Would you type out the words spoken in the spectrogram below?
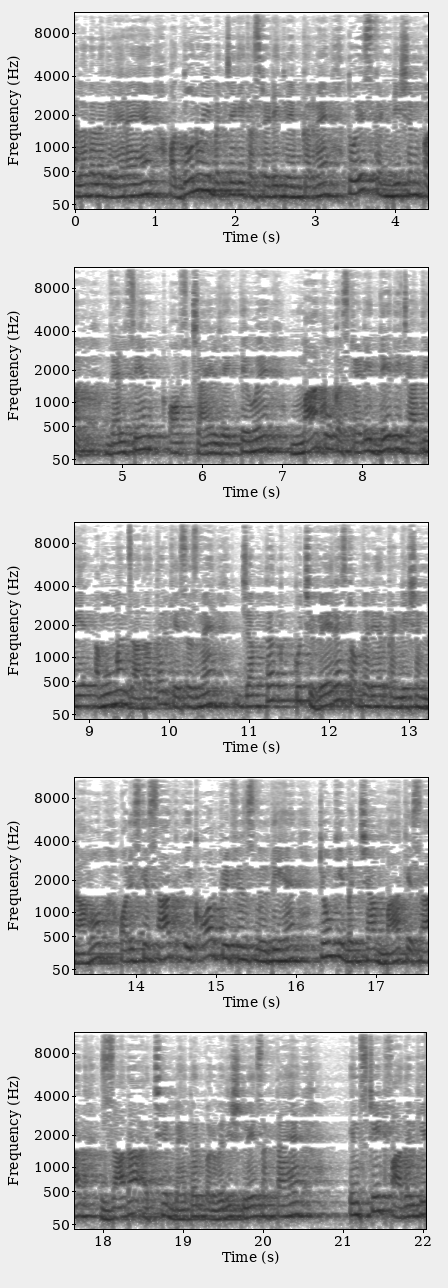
अलग अलग रह रहे हैं और दोनों ही बच्चे की कस्टडी क्लेम कर रहे हैं तो इस कंडीशन पर वेलफेयर ऑफ़ चाइल्ड देखते हुए माँ को कस्टडी दे दी जाती है अमूमन ज़्यादातर केसेस में, जब तक कुछ rarest of the rare condition ना हो और इसके साथ एक और प्रेफरेंस मिलती है, क्योंकि बच्चा माँ के साथ ज़्यादा अच्छे, बेहतर परवरिश ले सकता है। इंस्टेट फादर के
